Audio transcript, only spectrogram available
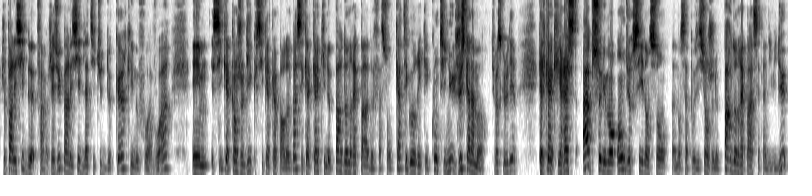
Je parle ici de, enfin, Jésus parle ici de l'attitude de cœur qu'il nous faut avoir. Et si quand je dis que si quelqu'un pardonne pas, c'est quelqu'un qui ne pardonnerait pas de façon catégorique et continue jusqu'à la mort. Tu vois ce que je veux dire? Quelqu'un qui reste absolument endurci dans son dans sa position. Je ne pardonnerai pas à cet individu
